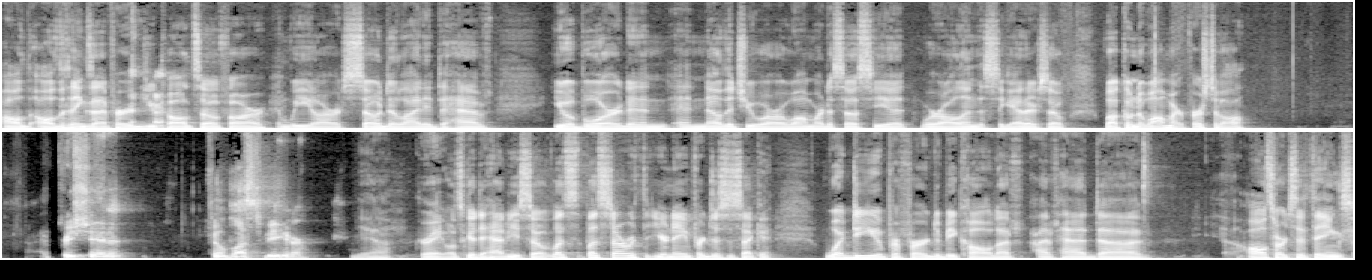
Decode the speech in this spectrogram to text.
all, all the things I've heard you called so far. And we are so delighted to have you aboard and and know that you are a Walmart associate. We're all in this together. So welcome to Walmart, first of all. I appreciate it. Feel blessed to be here. Yeah, great. Well, it's good to have you. So let's let's start with your name for just a second. What do you prefer to be called? I've I've had uh, all sorts of things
